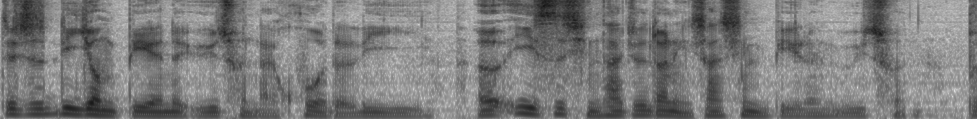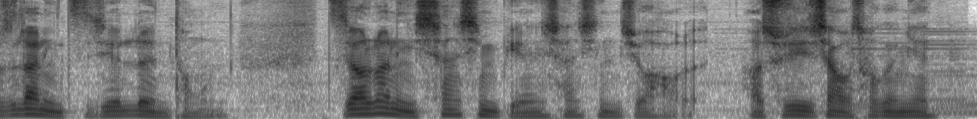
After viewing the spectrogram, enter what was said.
这就是利用别人的愚蠢来获得利益，而意识形态就是让你相信别人愚蠢，不是让你直接认同，只要让你相信别人相信就好了。好，休息一下，我抽根烟。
